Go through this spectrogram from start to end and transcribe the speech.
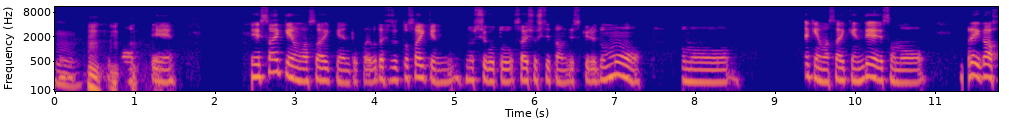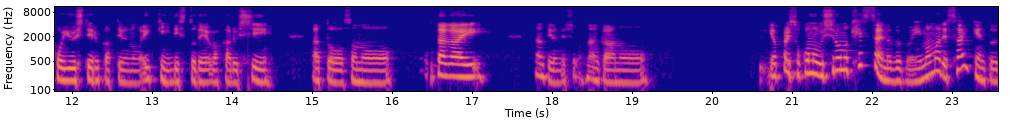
うん。あって、で債券は債券とか、私ずっと債券の仕事を最初してたんですけれども、その、債券は債券で、その、誰が保有しているかっていうのが一気にリストでわかるし、あと、その、お互い、なんて言うんでしょう、なんかあの、やっぱりそこの後ろの決済の部分、今まで債券と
